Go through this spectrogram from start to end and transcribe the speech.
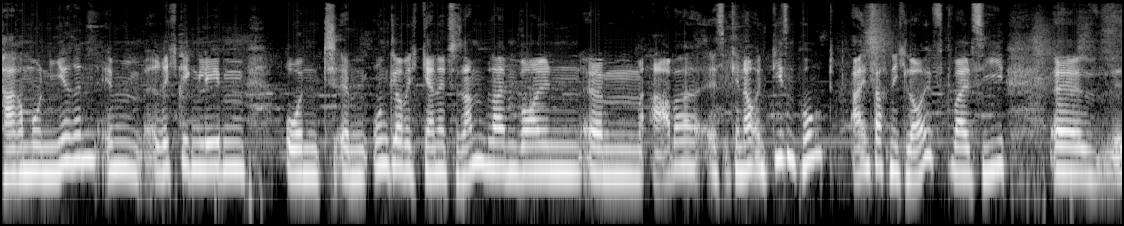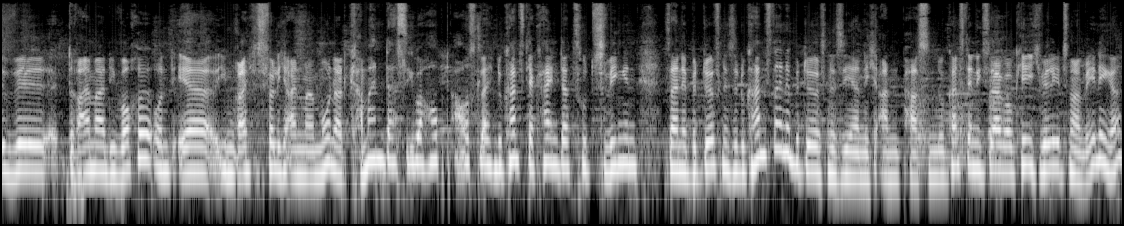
harmonieren im richtigen Leben und ähm, unglaublich gerne zusammenbleiben wollen, ähm, aber es genau in diesem Punkt einfach nicht läuft, weil sie äh, will dreimal die Woche und er ihm reicht es völlig einmal im Monat. Kann man das überhaupt ausgleichen? Du kannst ja keinen dazu zwingen, seine Bedürfnisse. Du kannst deine Bedürfnisse ja nicht anpassen. Du kannst ja nicht sagen, okay, ich will jetzt mal weniger,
